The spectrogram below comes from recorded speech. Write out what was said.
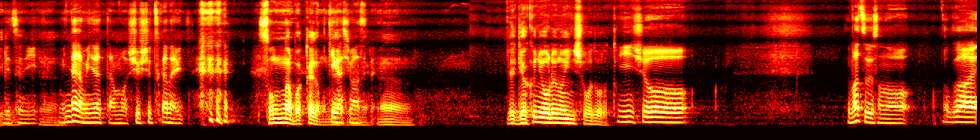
いるね。別に、うん。みんながみんなだったらもうシュッシュつかない。そんなばっかりだもんね。気がしますね。うん、で逆に俺の印象はどうだった？印象まずその僕が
